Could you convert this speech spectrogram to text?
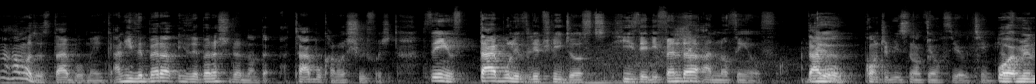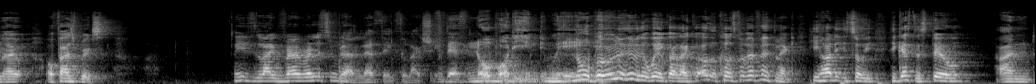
Uh, How much does Thybulle make? And he's a better he's a better shooter than that. Thybulle cannot shoot for shit. Thing is, Thybulle is literally just he's a defender and nothing else. Thybulle Yeah. contributes nothing else to your team. Well, I mean, like, or fast breaks. He's like very relatively athletic, so like sh- there's nobody in the way. No, but even in the way, because like, because for everything, like he had it, so he, he gets the steal, and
